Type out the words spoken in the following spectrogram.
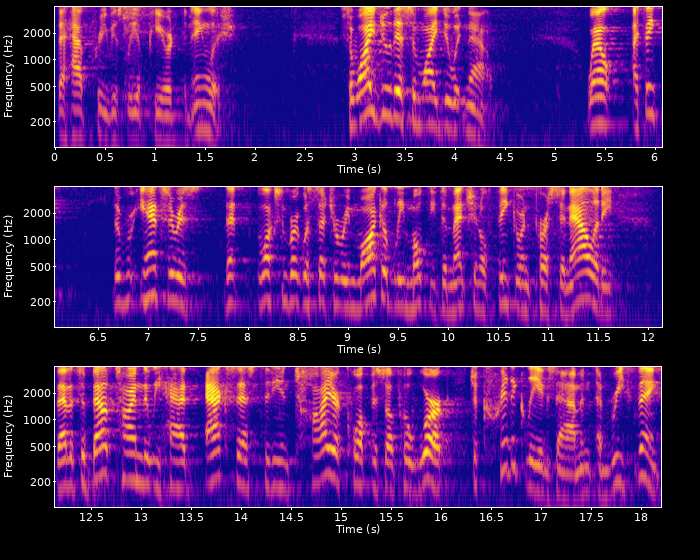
that have previously appeared in English. So why do this and why do it now? Well, I think the answer is that Luxemburg was such a remarkably multidimensional thinker and personality that it's about time that we had access to the entire corpus of her work to critically examine and rethink,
